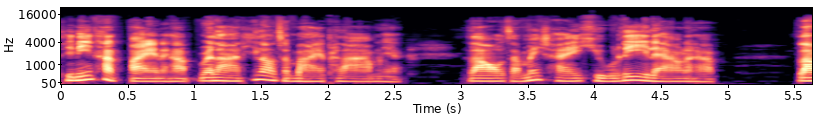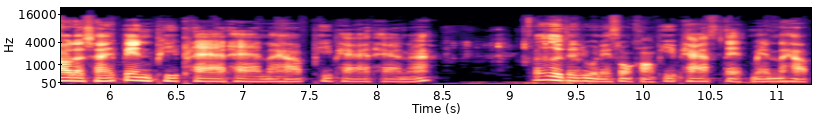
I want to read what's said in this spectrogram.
ทีนี้ถัดไปนะครับ เวลาที่เราจะบายพรามเนี่ย เราจะไม่ใช้ query แล้วนะครับ เราจะใช้เป็น prepare แทนนะครับ prepare แทนนะ ก็คือจะอยู่ในส่วนของ prepare statement นะครับ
